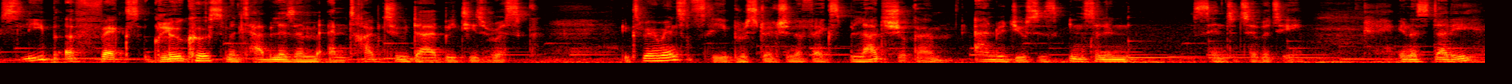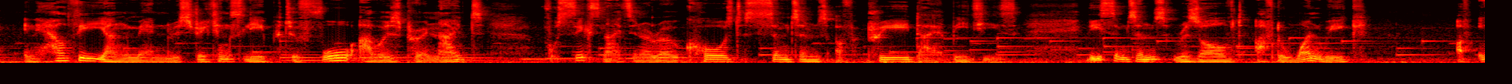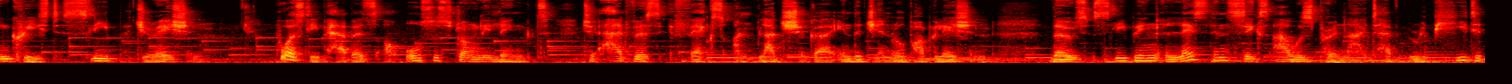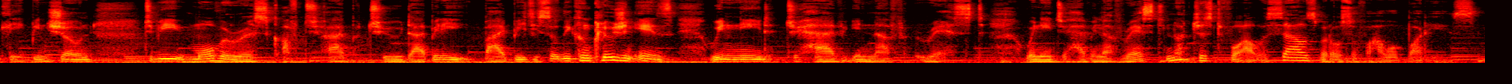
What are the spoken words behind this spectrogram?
Sleep affects glucose metabolism and type 2 diabetes risk. Experimental sleep restriction affects blood sugar and reduces insulin sensitivity. In a study in healthy young men, restricting sleep to four hours per night for six nights in a row caused symptoms of pre diabetes. These symptoms resolved after one week of increased sleep duration. Poor sleep habits are also strongly linked to adverse effects on blood sugar in the general population. Those sleeping less than six hours per night have repeatedly been shown to be more of a risk of type 2 diabetes. So, the conclusion is we need to have enough rest. We need to have enough rest, not just for ourselves, but also for our bodies.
